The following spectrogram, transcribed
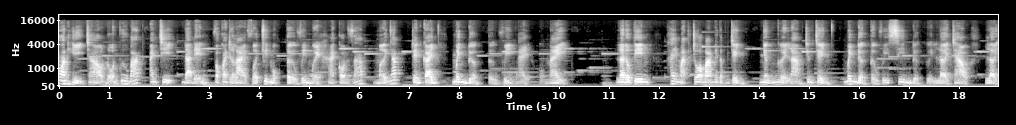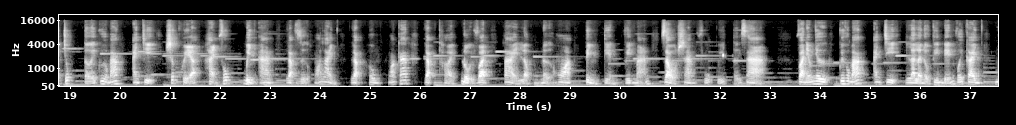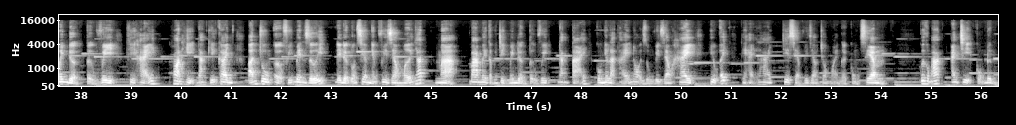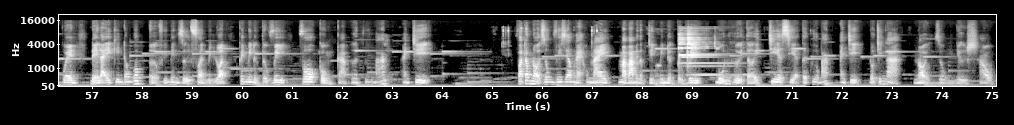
Hoan hỷ chào đón quý bác, anh chị đã đến và quay trở lại với chuyên mục Tử Vi 12 con giáp mới nhất trên kênh Minh Đường Tử Vi ngày hôm nay. Lần đầu tiên, thay mặt cho 30 tập trình, những người làm chương trình Minh Đường Tử Vi xin được gửi lời chào, lời chúc tới quý bác, anh chị sức khỏe, hạnh phúc, bình an, gặp dự hóa lành, gặp hùng hóa cát, gặp thời đội vận, tài lộc nở hoa, tình tiền viên mãn, giàu sang phú quý tới già. Và nếu như quý cô bác, anh chị là lần đầu tiên đến với kênh Minh Đường Tử Vi thì hãy hoan hỷ đăng ký kênh, ấn chuông ở phía bên dưới để được đón xem những video mới nhất mà 30 tập trình Minh Đường Tử Vi đăng tải cũng như là thấy nội dung video hay, hữu ích thì hãy like, chia sẻ video cho mọi người cùng xem. Quý cô bác, anh chị cũng đừng quên để lại ý kiến đóng góp ở phía bên dưới phần bình luận kênh Minh Đường Tử Vi. Vô cùng cảm ơn quý cô bác, anh chị. Và trong nội dung video ngày hôm nay mà 30 đồng trình Minh Đường Tử Vi muốn gửi tới, chia sẻ tới quý cô bác, anh chị đó chính là nội dung như sau.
